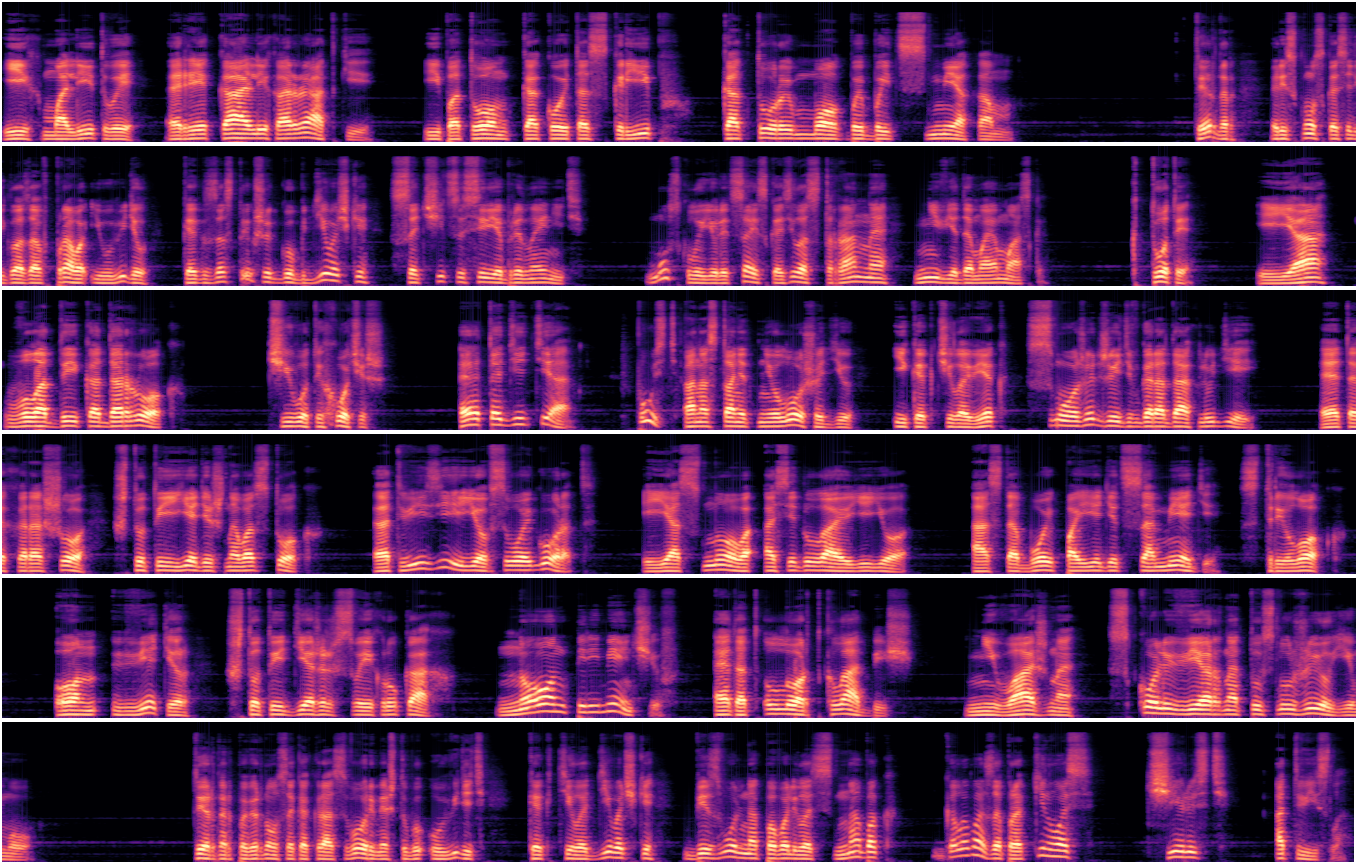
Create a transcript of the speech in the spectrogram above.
Их молитвы – река лихорадки. И потом какой-то скрип, который мог бы быть смехом. Тернер рискнул скосить глаза вправо и увидел, как застывших губ девочки сочится серебряная нить. Мускулы ее лица исказила странная, неведомая маска. «Кто ты?» «И я владыка дорог». «Чего ты хочешь?» «Это дитя. Пусть она станет не лошадью и как человек сможет жить в городах людей. Это хорошо, что ты едешь на восток. Отвези ее в свой город, и я снова оседлаю ее а с тобой поедет Самеди, стрелок. Он ветер, что ты держишь в своих руках, но он переменчив, этот лорд кладбищ. Неважно, сколь верно ты служил ему. Тернер повернулся как раз вовремя, чтобы увидеть, как тело девочки безвольно повалилось на бок, голова запрокинулась, челюсть отвисла.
